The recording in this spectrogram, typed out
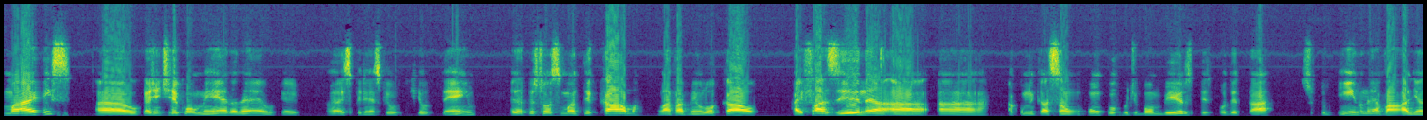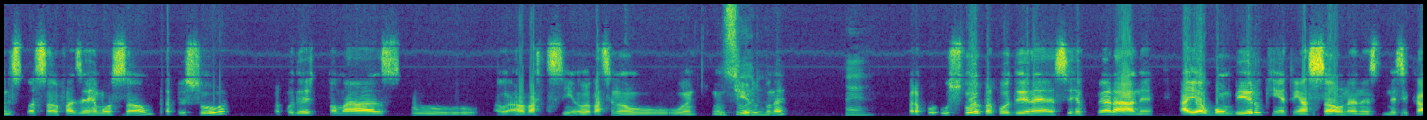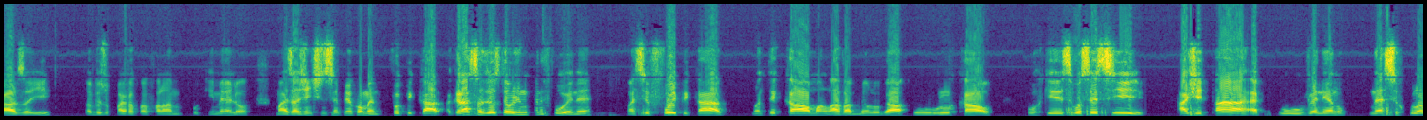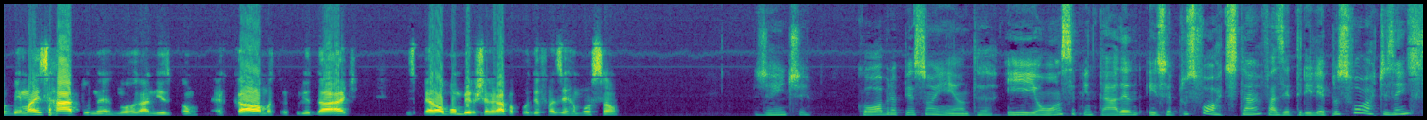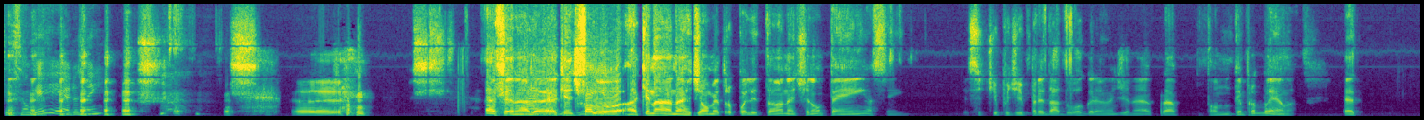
Mas ah, o que a gente recomenda, né, o que, a experiência que eu, que eu tenho, é a pessoa se manter calma, lavar bem o local, aí fazer né, a, a, a comunicação com o corpo de bombeiros para poder estar tá subindo, né, avaliando a situação, fazer a remoção da pessoa para poder tomar o, a vacina, a vacina não, o, o, antídoto, né? É para o soro para poder né, se recuperar, né? Aí é o bombeiro que entra em ação, né, nesse, nesse caso aí. Talvez o pai vai falar um pouquinho melhor. Mas a gente sempre recomenda. Foi picado, graças a Deus até hoje nunca foi, né? Mas se foi picado, manter calma, lavar bem o, lugar, o local, porque se você se agitar, é, o veneno né, circula bem mais rápido né, no organismo. Então, é calma, tranquilidade, esperar o bombeiro chegar para poder fazer a remoção. Gente, Cobra peçonhenta e onça pintada, isso é para os fortes, tá? Fazer trilha é para os fortes, hein? Vocês são guerreiros, hein? é, Fernanda, é o que a gente falou, aqui na, na, região metropolitana a gente não tem, assim, esse tipo de predador grande, né? Pra, então não tem problema. É,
